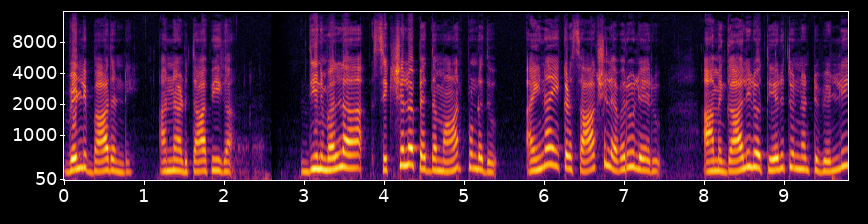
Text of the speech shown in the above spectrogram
వెళ్ళి బాదండి అన్నాడు తాపీగా. దీనివల్ల శిక్షలో పెద్ద మార్పు ఉండదు అయినా ఇక్కడ సాక్షులు ఎవరూ లేరు. ఆమె గాలిలో తేలుతున్నట్టు వెళ్ళి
